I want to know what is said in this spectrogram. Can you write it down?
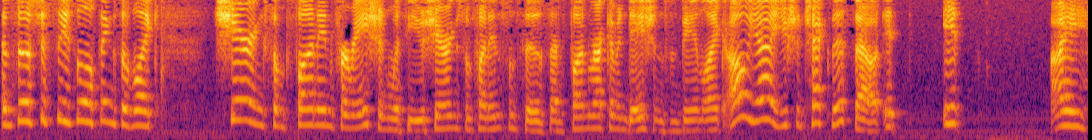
And so it's just these little things of like, sharing some fun information with you, sharing some fun instances and fun recommendations and being like, "Oh yeah, you should check this out." It it I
